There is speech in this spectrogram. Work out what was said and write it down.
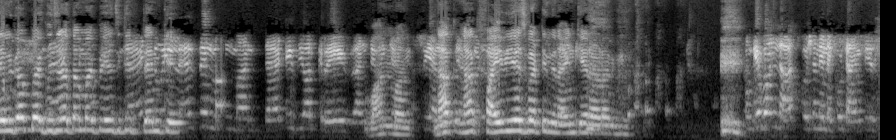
తెలుగు అబ్బాయి గుజరాత్ అమ్మాయి పేజ్కి ten K less than one month. That is your craze. and one month నాకు నాకు ఫైవ్ ఇయర్స్ పట్టింది నైన్ కే రావడానికి. Okay, one last question in echo time, please,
